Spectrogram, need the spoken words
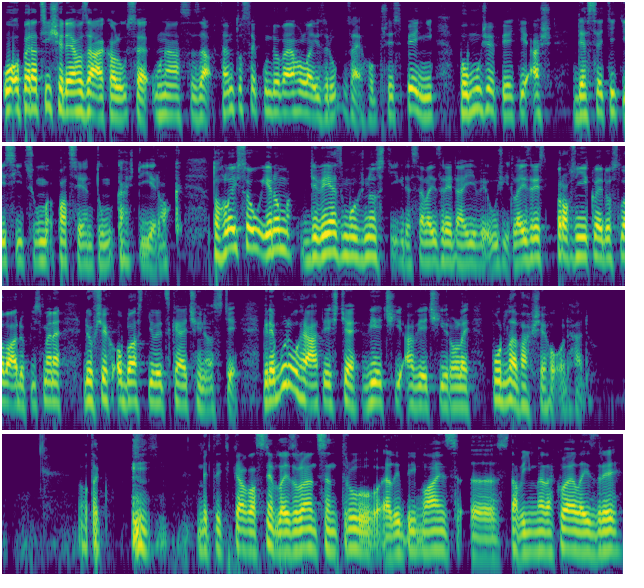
U operací šedého zákalu se u nás za femtosekundového laseru, za jeho přispění, pomůže pěti až 10 tisícům pacientům každý rok. Tohle jsou jenom dvě z možností, kde se lasery dají využít. Lasery pronikly doslova a do písmene do všech oblastí lidské činnosti. Kde budou hrát ještě větší a větší roli podle vašeho odhadu? No tak my teďka vlastně v laserovém centru LED Beamlines eh, stavíme takové lasery,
